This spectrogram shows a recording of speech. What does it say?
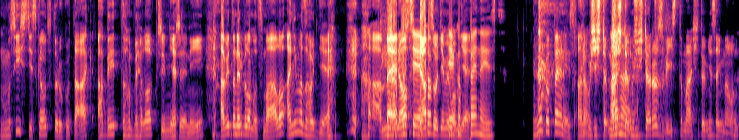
musíš stisknout tu ruku tak, aby to bylo přiměřený, aby to nebylo moc málo, ani moc hodně. A jméno No, prostě jde jako, absolutně mimo jako mě. penis. Jako penis, ano. Můžeš to, můžeš, Ale- to, můžeš to rozvíst, Tomáši, to by mě zajímalo.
